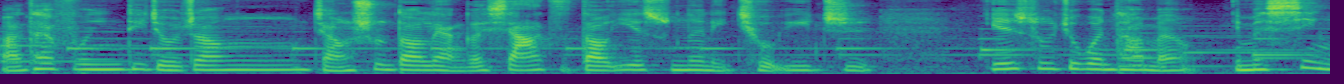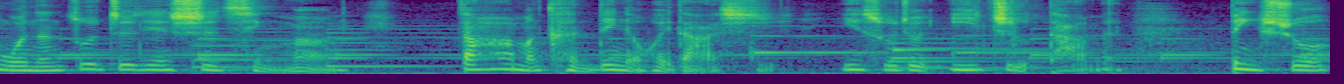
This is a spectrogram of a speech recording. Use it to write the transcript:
马太福音第九章讲述到两个瞎子到耶稣那里求医治，耶稣就问他们：“你们信我能做这件事情吗？”当他们肯定的回答时，耶稣就医治了他们，并说。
